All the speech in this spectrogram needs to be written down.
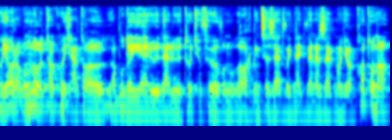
hogy arra gondoltak, hogy hát a, a budai erőd előtt, hogyha fölvonul 30 ezer vagy 40 ezer magyar katona,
